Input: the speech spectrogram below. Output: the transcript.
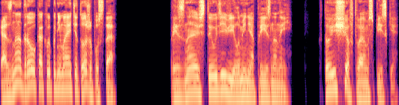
Казна Дроу, как вы понимаете, тоже пуста. Признаюсь, ты удивил меня, признанный. Кто еще в твоем списке?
